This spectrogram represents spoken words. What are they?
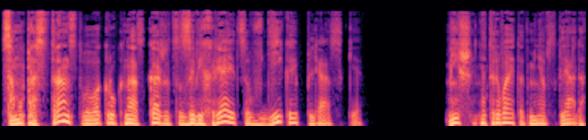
Само пространство вокруг нас, кажется, завихряется в дикой пляске. Миша не отрывает от меня взгляда.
